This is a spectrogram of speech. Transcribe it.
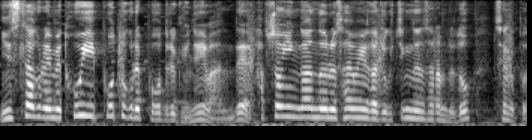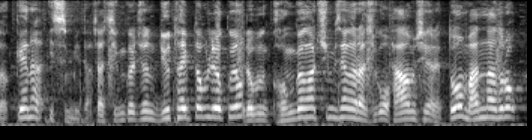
인스타그램에 토이 포토그래퍼들이 굉장히 많은데 합성 인간을 사용해 가지고 찍는 사람들도 생각보다 꽤나 있습니다. 자 지금까지는 뉴타입 W였고요. 여러분 건강한 취미생활 하시고 다음 시간에 또 만나도록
